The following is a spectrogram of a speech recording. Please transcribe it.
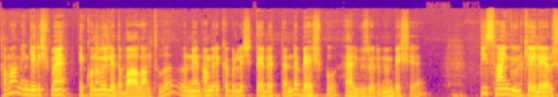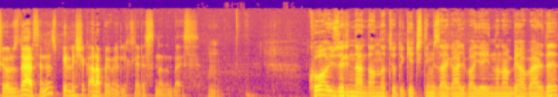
tamamen gelişme ekonomiyle de bağlantılı. Örneğin Amerika Birleşik Devletleri'nde 5 bu. Her 100 ölümün 5'i. Biz hangi ülkeyle yarışıyoruz derseniz Birleşik Arap Emirlikleri sınırındayız. Hmm. KOA üzerinden de anlatıyordu geçtiğimiz ay galiba yayınlanan bir haberde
